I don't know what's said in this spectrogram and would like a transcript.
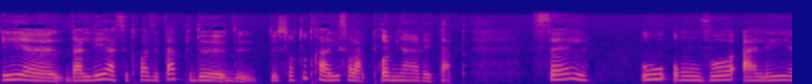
Et euh, d'aller à ces trois étapes, puis de, de, surtout travailler sur la première étape, celle où on va aller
